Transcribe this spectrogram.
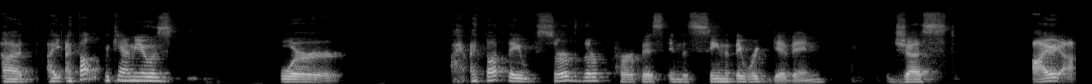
uh, I, I thought the cameos were I, I thought they served their purpose in the scene that they were given. Just I,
